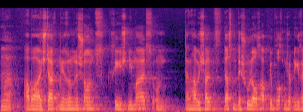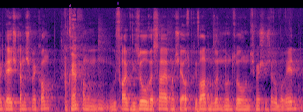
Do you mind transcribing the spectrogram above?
Ja. Aber ich dachte mir, so eine Chance kriege ich niemals. Und dann habe ich halt das mit der Schule auch abgebrochen. Ich habe denen gesagt, ey, ich kann nicht mehr kommen. Okay. Haben gefragt, wieso, weshalb, manche aus privaten Gründen und so. Und ich möchte nicht darüber reden.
